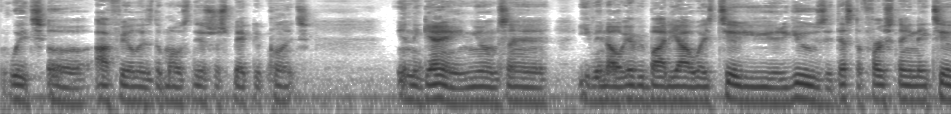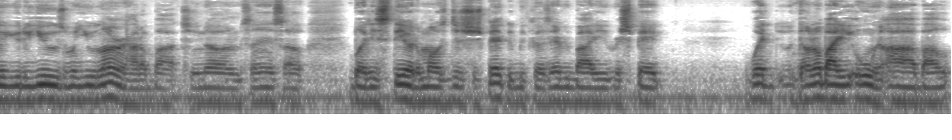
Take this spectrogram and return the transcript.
which uh I feel is the most disrespected punch in the game. You know what I'm saying? Even though everybody always tell you to use it, that's the first thing they tell you to use when you learn how to box. You know what I'm saying? So but it's still the most disrespected because everybody respect what don't nobody ooh and ah about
